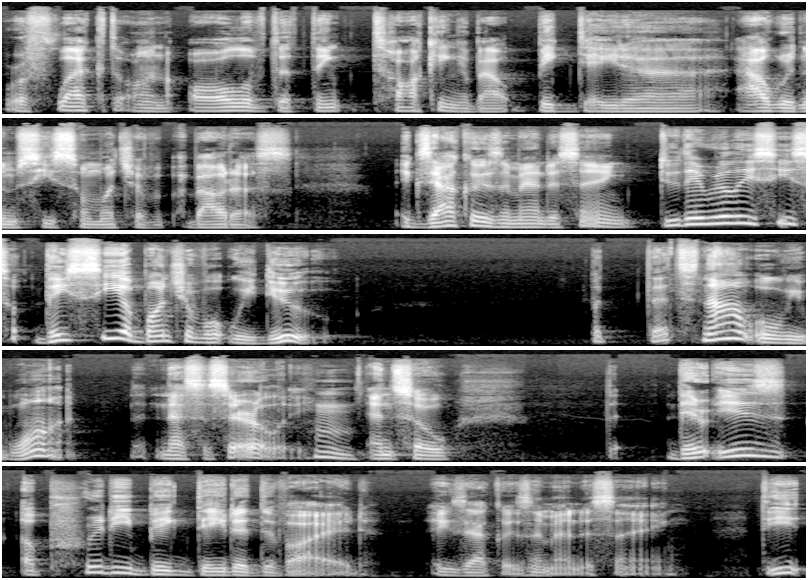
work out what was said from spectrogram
reflect on all of the think talking about big data algorithms see so much of, about us. Exactly as amanda's saying do they really see so they see a bunch of what we do. But that's not what we want necessarily. Hmm. and so th- there is a pretty big data divide exactly as amanda's saying. The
